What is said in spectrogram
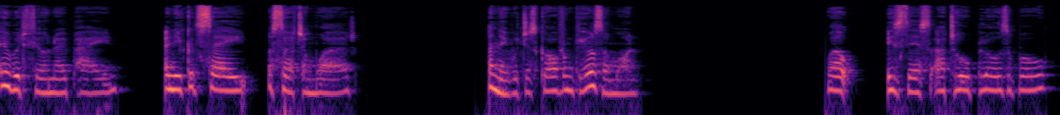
who would feel no pain, and you could say a certain word, and they would just go off and kill someone. Well, is this at all plausible?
